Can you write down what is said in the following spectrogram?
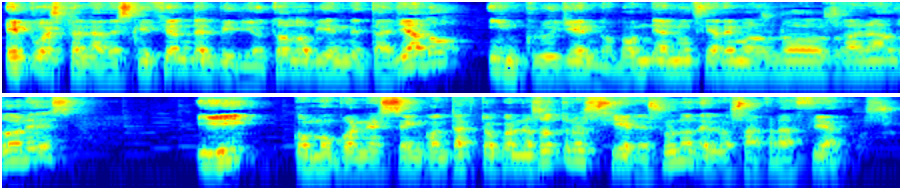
He puesto en la descripción del vídeo todo bien detallado, incluyendo dónde anunciaremos los ganadores y cómo ponerse en contacto con nosotros si eres uno de los agraciados.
